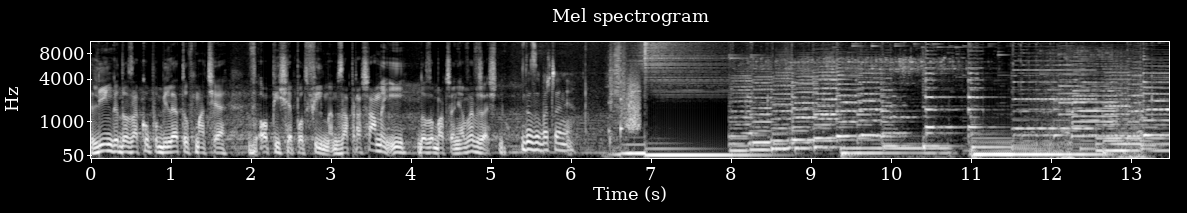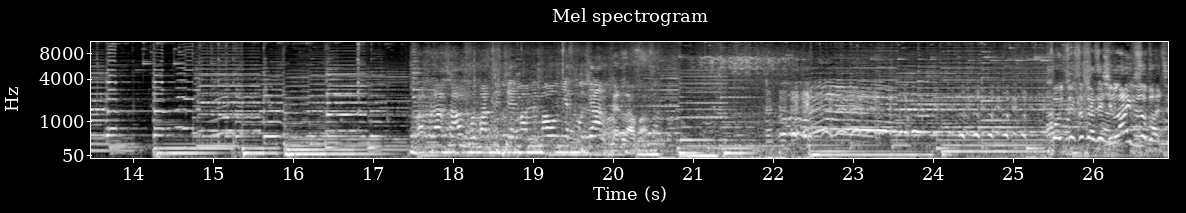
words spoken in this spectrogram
Link do zakupu biletów macie w opisie pod filmem. Zapraszamy i do zobaczenia we wrześniu. Do zobaczenia. mamy małą niespodziankę dla Was. W końcu jest okazja się live zobaczyć.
